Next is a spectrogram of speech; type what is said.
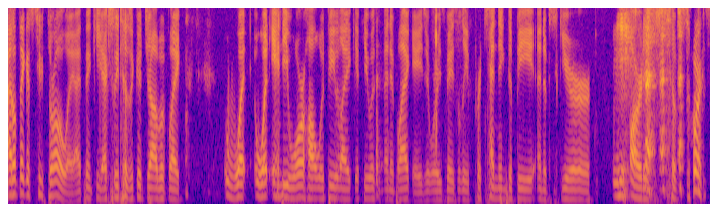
I don't think it's too throwaway. I think he actually does a good job of like. What what Andy Warhol would be like if he was a Men in Black agent, where he's basically pretending to be an obscure Yeah. artist of sorts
